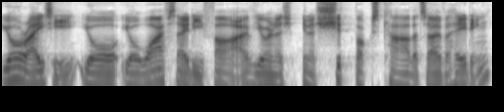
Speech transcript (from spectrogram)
You're 80. Your your wife's 85. You're in a in a shitbox car that's overheating.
